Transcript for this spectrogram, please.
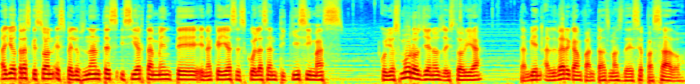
hay otras que son espeluznantes y ciertamente en aquellas escuelas antiquísimas, cuyos muros llenos de historia también albergan fantasmas de ese pasado,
